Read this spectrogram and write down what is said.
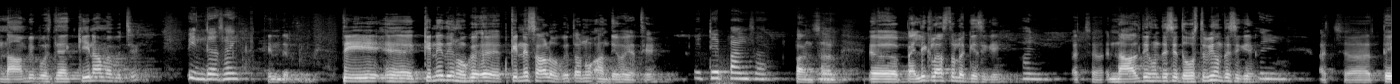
ਨਾਮ ਵੀ ਪੁੱਛਦੇ ਹਾਂ। ਕੀ ਨਾਮ ਹੈ ਬੱਚੇ? ਪਿੰਦਰ ਸਿੰਘ। ਕਿੰਦਰ ਸਿੰਘ। ਤੇ ਕਿੰਨੇ ਦਿਨ ਹੋ ਗਏ ਕਿੰਨੇ ਸਾਲ ਹੋ ਗਏ ਤੁਹਾਨੂੰ ਆਂਦੇ ਹੋਏ ਇੱਥੇ? ਇੱਥੇ 5 ਸਾਲ। 5 ਸਾਲ। ਪਹਿਲੀ ਕਲਾਸ ਤੋਂ ਲੱਗੇ ਸੀਗੇ? ਹਾਂਜੀ। ਅੱਛਾ ਨਾਲ ਦੇ ਹੁੰਦੇ ਸੀ ਦੋਸਤ ਵੀ ਹੁੰਦੇ ਸੀਗੇ? ਹਾਂਜੀ। ਅੱਛਾ ਤੇ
